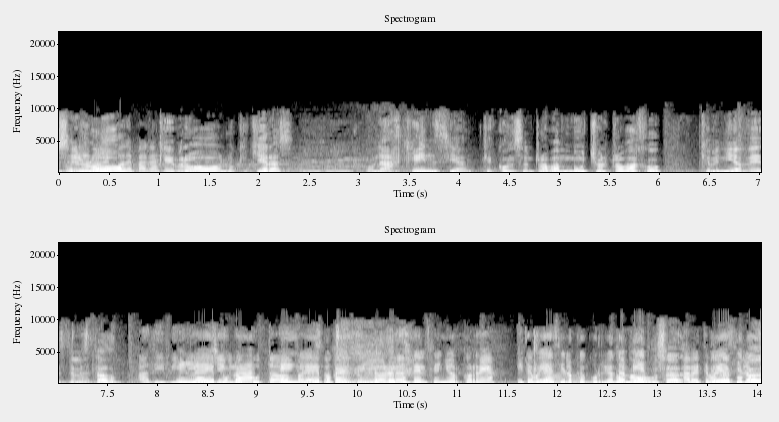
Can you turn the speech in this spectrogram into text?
cerró, dejó de pagar. quebró, lo que quieras, una agencia que concentraba mucho el trabajo que venía desde el Estado. Adivinen en la quién época, locutaba en para la época del señor del señor Correa. Y te voy a decir lo que ocurrió No, también. no, o sea, a ver, te voy en a la decir época lo que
